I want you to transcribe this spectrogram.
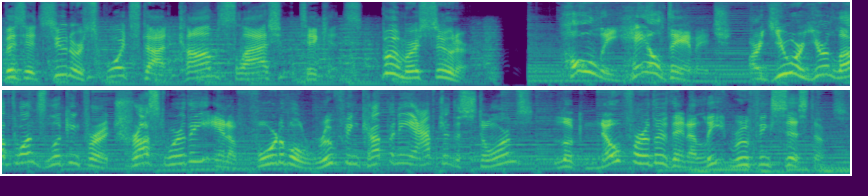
visit Soonersports.com slash tickets. Boomer Sooner. Holy hail damage! Are you or your loved ones looking for a trustworthy and affordable roofing company after the storms? Look no further than Elite Roofing Systems,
